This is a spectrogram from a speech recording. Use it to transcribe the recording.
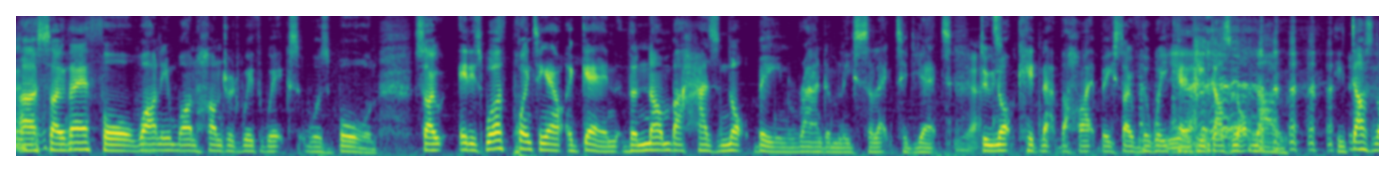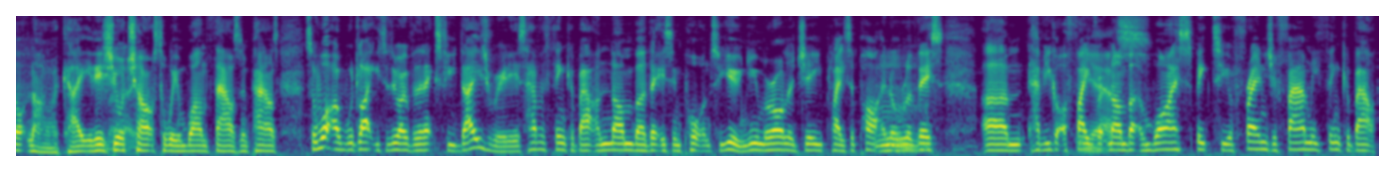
Uh, so therefore, one in 100 with Wix was born. So it is worth pointing out again, the number has not been randomly selected yet. Do not kidnap the hype beast over the weekend. He does not know. He does not know. Okay, it is your chance to win 1,000 pounds. So what I would like you to do over the next few days really is have a think about a number that is important to you. Numerology plays a part in all of this. Um, have you got a favourite Mm. Yes. number and why? Speak to your friends, your family, think about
